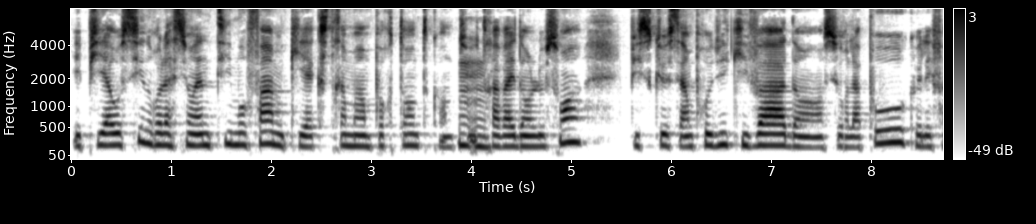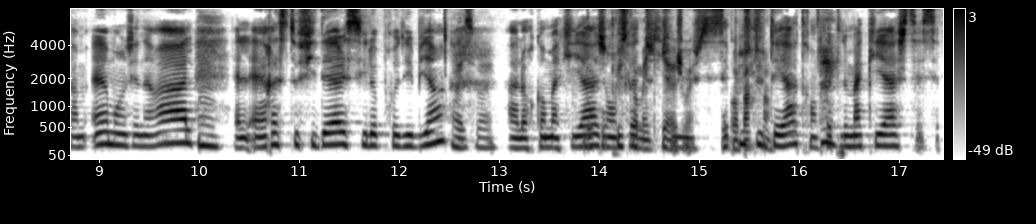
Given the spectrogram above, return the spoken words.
Et puis il y a aussi une relation intime aux femmes qui est extrêmement importante quand tu travailles dans le soin puisque c'est un produit qui va dans, sur la peau, que les femmes aiment en général. Mm. Elles, restent fidèles si le produit est bien. Ouais, vrai. Alors qu'en maquillage, en fait, c'est plus du théâtre. En fait, le maquillage, c'est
